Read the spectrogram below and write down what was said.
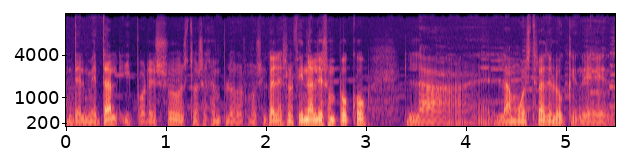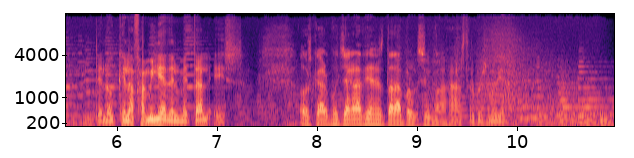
del, metal y por eso estos ejemplos musicales. Al final es un poco la, la muestra de lo, que, de, de lo que la familia del metal es. Oscar, muchas gracias, hasta la próxima. Hasta el próximo día.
